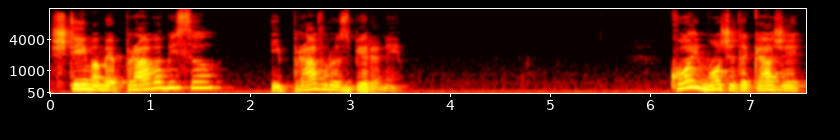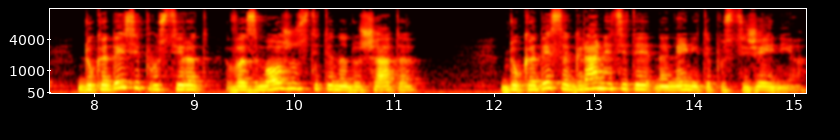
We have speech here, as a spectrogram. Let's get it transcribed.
ще имаме права мисъл и право разбиране. Кой може да каже докъде се простират възможностите на душата, докъде са границите на нейните постижения.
